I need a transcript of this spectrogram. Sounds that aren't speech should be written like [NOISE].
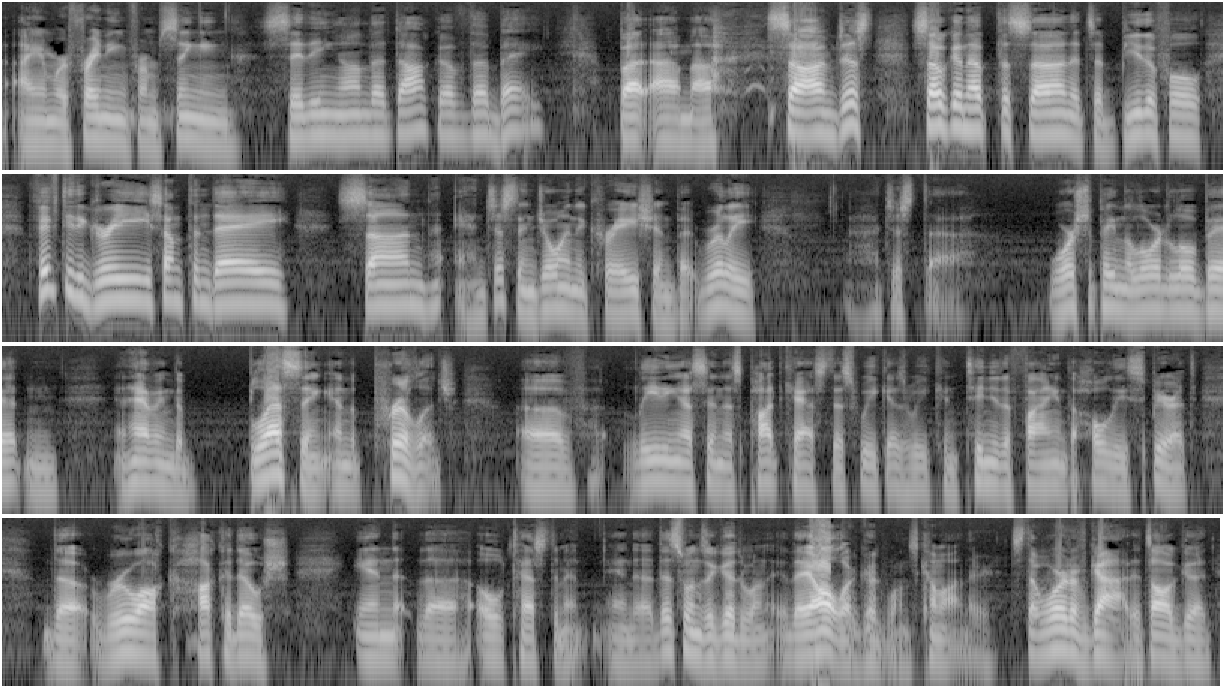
I am refraining from singing "Sitting on the Dock of the Bay," but um, uh, [LAUGHS] so I'm just soaking up the sun. It's a beautiful 50 degree something day, sun, and just enjoying the creation. But really, uh, just uh, worshiping the Lord a little bit and and having the blessing and the privilege of leading us in this podcast this week as we continue to find the Holy Spirit, the Ruach HaKadosh in the Old Testament. And uh, this one's a good one. They all are good ones. Come on, there. It's the Word of God. It's all good.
